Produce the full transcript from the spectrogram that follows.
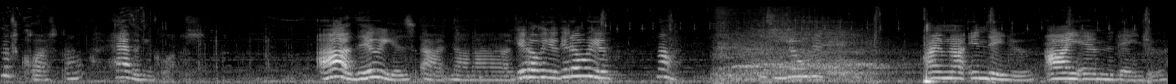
Much glass? I don't have any glass. Ah, there he is. Ah, no, no, no. Get over here, get over here. No. I am not in danger. I am the danger.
